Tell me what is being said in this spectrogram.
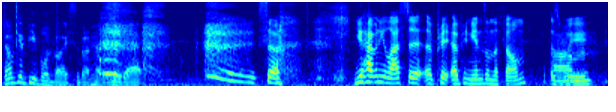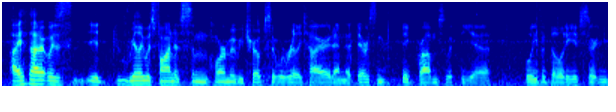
don't give people advice about how to do that. so, you have any last uh, op- opinions on the film? As we Um, I thought it was it really was fond of some horror movie tropes that were really tired, and that there were some big problems with the uh, believability of certain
